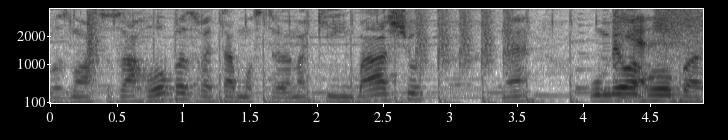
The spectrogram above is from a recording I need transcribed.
os nossos arrobas, vai estar tá mostrando aqui embaixo, né? O meu yes. arroba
